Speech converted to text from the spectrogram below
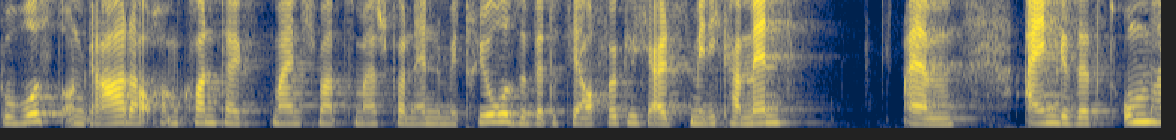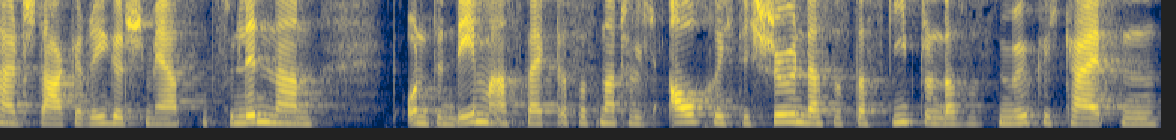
bewusst und gerade auch im Kontext manchmal zum Beispiel von Endometriose wird es ja auch wirklich als Medikament ähm, eingesetzt, um halt starke Regelschmerzen zu lindern. Und in dem Aspekt ist es natürlich auch richtig schön, dass es das gibt und dass es Möglichkeiten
